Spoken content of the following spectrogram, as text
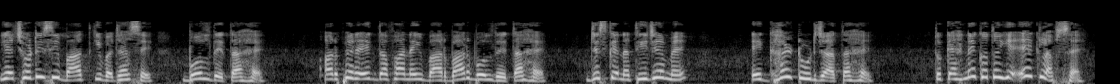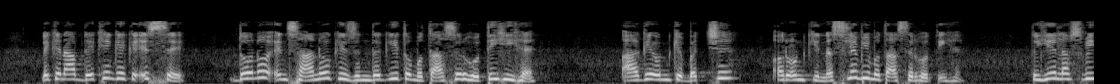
یا چھوٹی سی بات کی وجہ سے بول دیتا ہے اور پھر ایک دفعہ نہیں بار بار بول دیتا ہے، جس کے نتیجے میں ایک گھر ٹوٹ جاتا ہے۔ تو کہنے کو تو یہ ایک لفظ ہے، لیکن آپ دیکھیں گے کہ اس سے دونوں انسانوں کی زندگی تو متاثر ہوتی ہی ہے۔ آگے ان کے بچے اور ان کی نسلیں بھی متاثر ہوتی ہیں۔ تو یہ لفظ بھی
